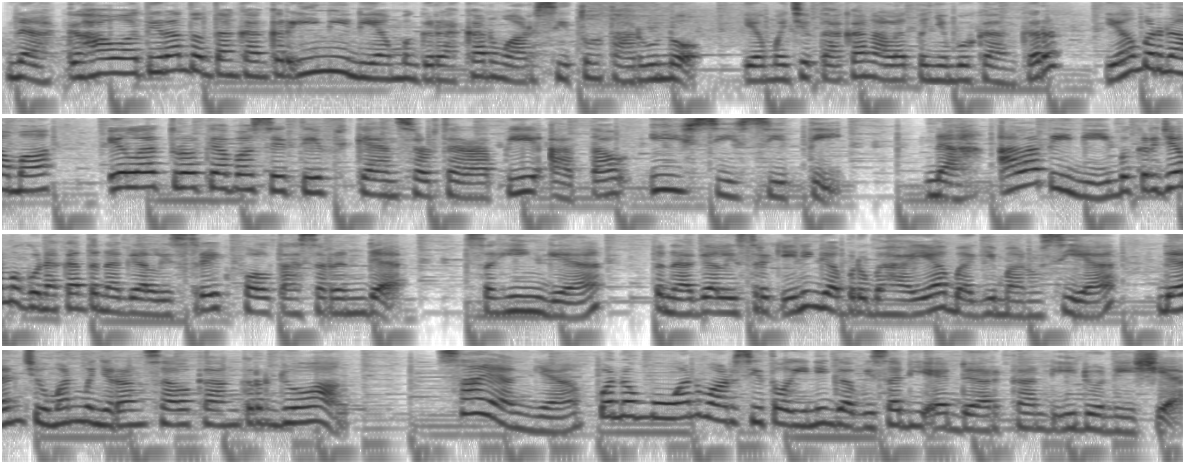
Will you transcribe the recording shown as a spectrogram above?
Nah, kekhawatiran tentang kanker ini nih yang menggerakkan Warsito Taruno yang menciptakan alat penyembuh kanker yang bernama Electrocapacitive Cancer Therapy atau ECCT. Nah, alat ini bekerja menggunakan tenaga listrik voltase rendah, sehingga tenaga listrik ini nggak berbahaya bagi manusia dan cuman menyerang sel kanker doang. Sayangnya, penemuan Warsito ini nggak bisa diedarkan di Indonesia.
